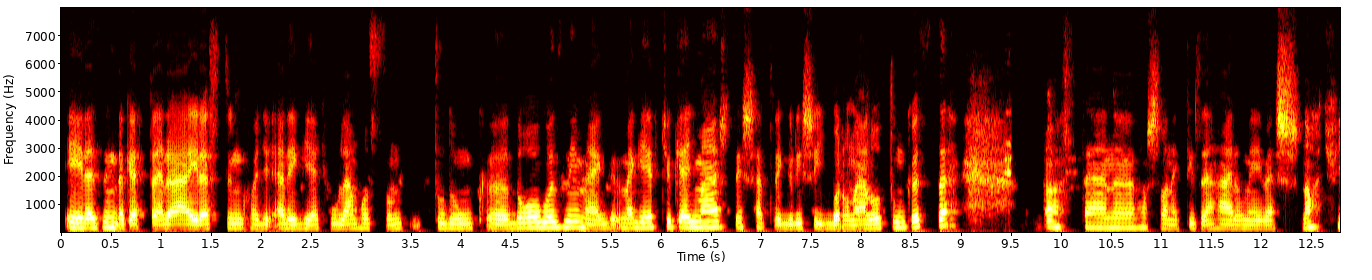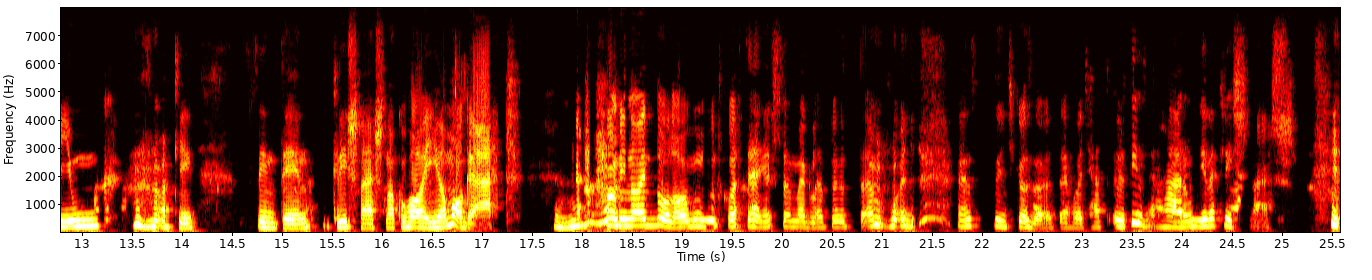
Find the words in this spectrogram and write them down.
érezni, mind a ketten ráéreztünk, hogy eléggé egy hullám hosszon tudunk dolgozni, meg megértjük egymást, és hát végül is így baronálódtunk össze. Aztán most van egy 13 éves nagyfiunk, aki szintén Krisnásnak vallja magát. Uh-huh. Ami nagy dolog, múltkor teljesen meglepődtem, hogy ezt így közölte, hogy hát ő 13 éve Krisnás.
